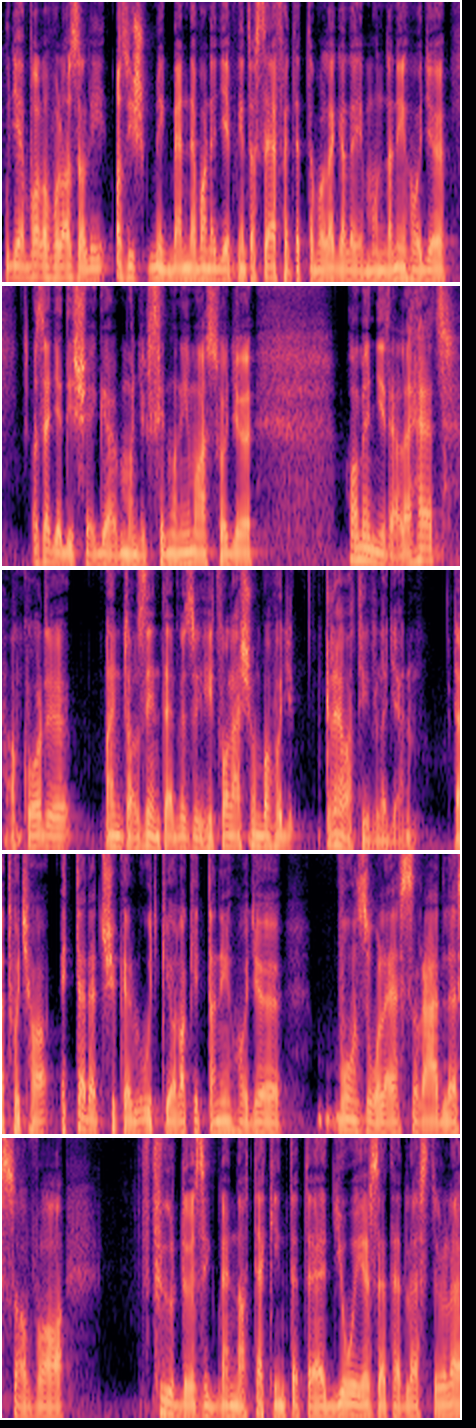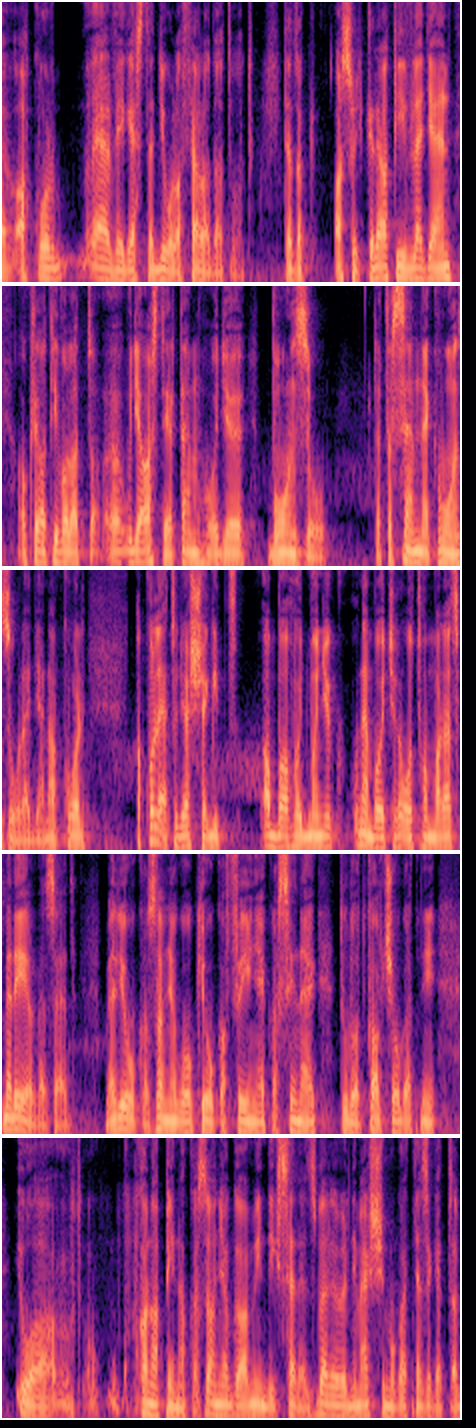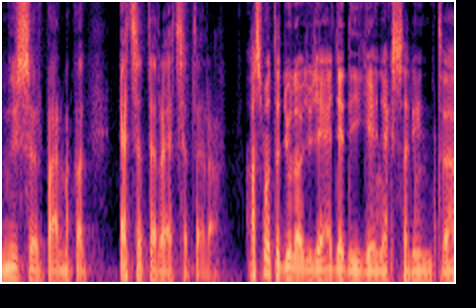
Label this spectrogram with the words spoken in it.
ugye valahol az, az is még benne van egyébként, azt elfejtettem a legelején mondani, hogy az egyediséggel mondjuk szinonim az, hogy amennyire lehet, akkor mármint az én tervezői hitvallásomban, hogy kreatív legyen. Tehát, hogyha egy teret sikerül úgy kialakítani, hogy vonzó lesz, rád lesz avva, fürdőzik benne a tekinteted, jó érzeted lesz tőle, akkor elvégezted jól a feladatot. Tehát az, hogy kreatív legyen, a kreatív alatt ugye azt értem, hogy vonzó. Tehát a szemnek vonzó legyen. Akkor, akkor lehet, hogy az segít abban, hogy mondjuk nem baj, hogy otthon maradsz, mert élvezed mert jók az anyagok, jók a fények, a színek, tudod kapcsolgatni, jó a kanapénak az anyaga, mindig szeretsz belőlni, megsimogatni ezeket a műszörpármakat, etc. etc. Azt mondta Gyula, hogy ugye egyedi igények szerint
